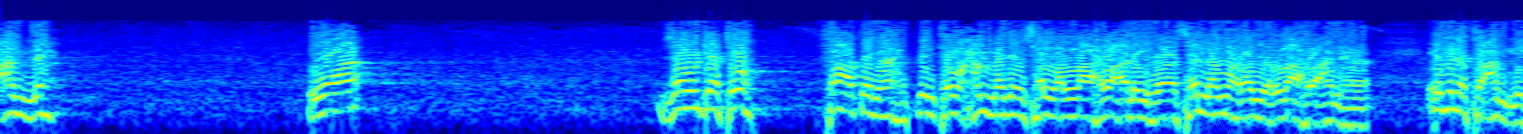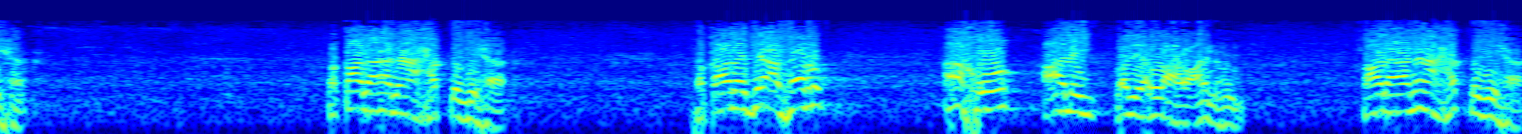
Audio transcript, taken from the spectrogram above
عمه وزوجته فاطمة بنت محمد صلى الله عليه وسلم ورضي الله عنها ابنة عمها. فقال أنا أحق بها. فقال جعفر أخو علي رضي الله عنهم. قال أنا أحق بها.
